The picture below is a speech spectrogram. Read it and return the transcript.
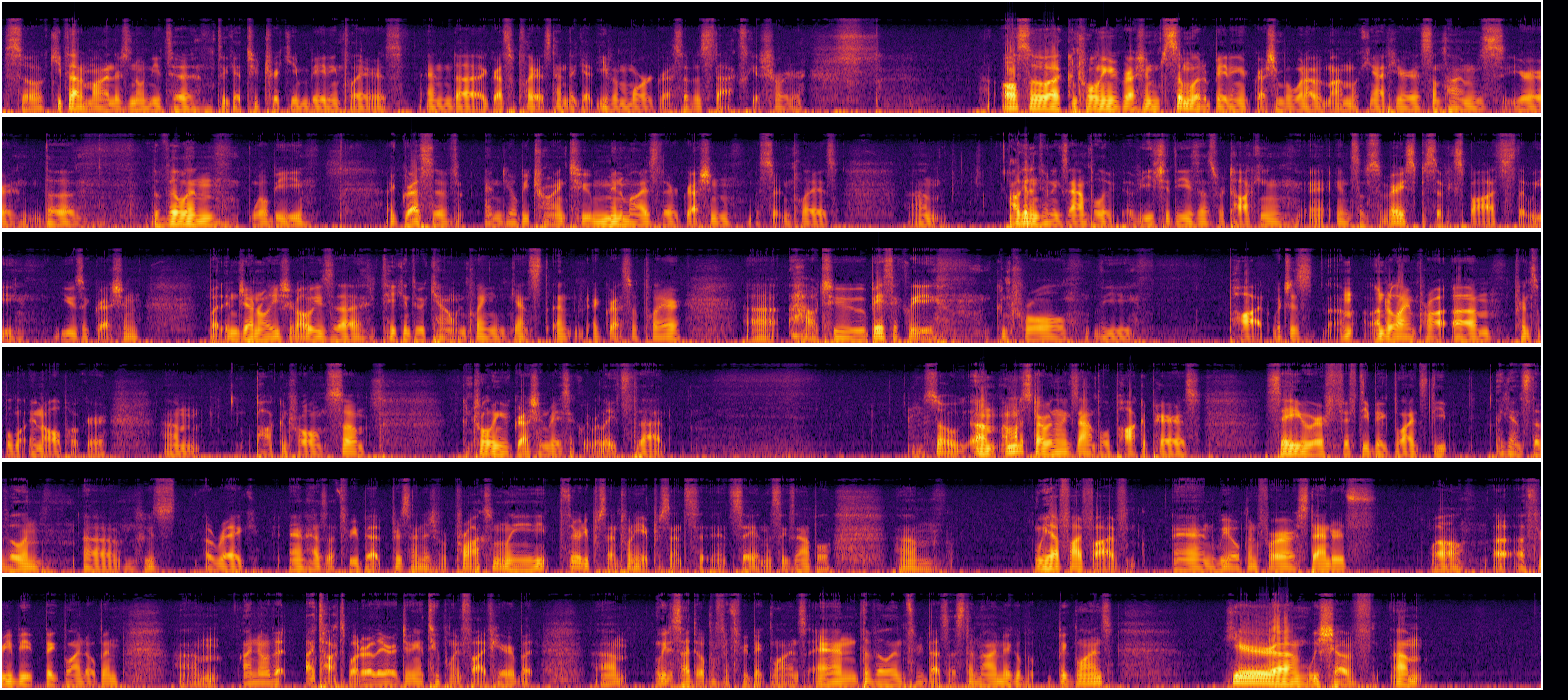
So keep that in mind. There's no need to, to get too tricky in baiting players, and uh, aggressive players tend to get even more aggressive as stacks get shorter. Also, uh, controlling aggression, similar to baiting aggression, but what I'm, I'm looking at here is sometimes you're the the villain will be aggressive, and you'll be trying to minimize their aggression with certain plays. Um, I'll get into an example of, of each of these as we're talking uh, in some, some very specific spots that we use aggression. But in general, you should always uh, take into account when playing against an aggressive player uh, how to basically control the pot, which is an underlying um, principle in all poker, um, pot control. So controlling aggression basically relates to that. So um, I'm going to start with an example of pocket pairs. Say you were 50 big blinds deep against a villain uh, who's a reg, and has a three bet percentage of approximately 30%, 28%, say in this example. Um, we have 5 5, and we open for our standards, well, a, a 3 big blind open. Um, I know that I talked about earlier doing a 2.5 here, but um, we decide to open for 3 big blinds, and the villain 3 bets us to 9 big, big blinds. Here uh, we shove. Um,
